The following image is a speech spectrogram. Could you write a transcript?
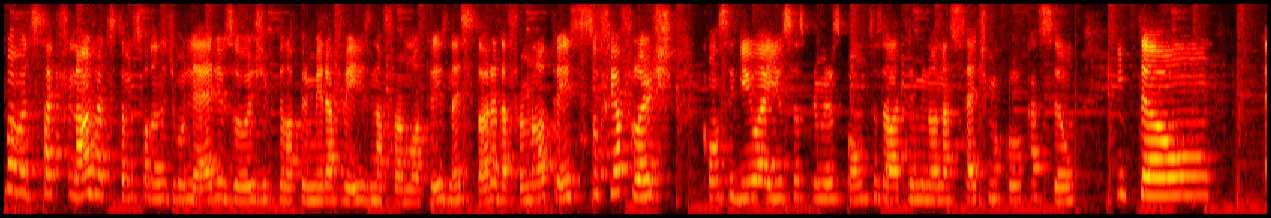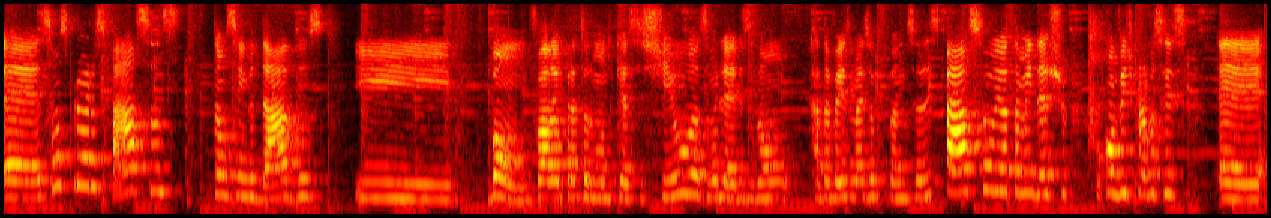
Bom, meu destaque final, já que estamos falando de mulheres, hoje pela primeira vez na Fórmula 3, na história da Fórmula 3, Sofia Flörsch conseguiu aí os seus primeiros pontos, ela terminou na sétima colocação. Então, é, são os primeiros passos, estão sendo dados e Bom, valeu para todo mundo que assistiu. As mulheres vão cada vez mais ocupando seu espaço e eu também deixo o convite para vocês é,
